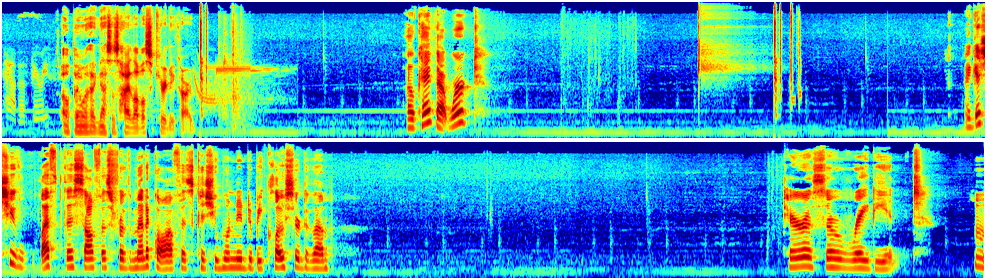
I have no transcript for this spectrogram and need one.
Have a very Open with Agnes's high level security card. Okay, that worked. I guess she left this office for the medical office because she wanted to be closer to them. Terraza Radiant. Hmm.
